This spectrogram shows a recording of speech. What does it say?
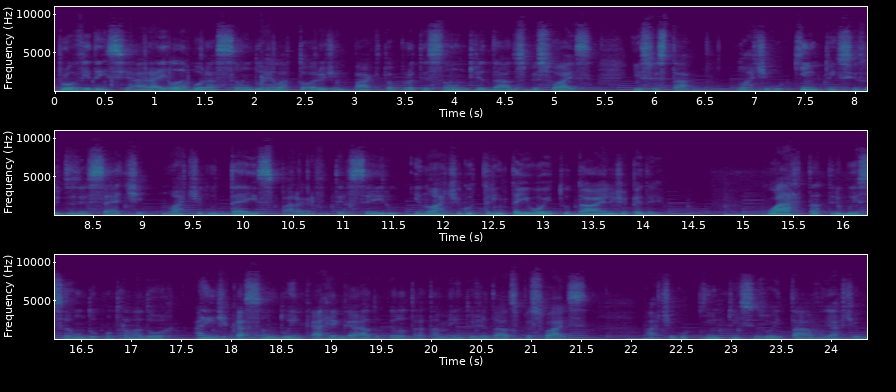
providenciar a elaboração do relatório de impacto à proteção de dados pessoais. Isso está no artigo 5 inciso 17, no artigo 10, parágrafo 3 e no artigo 38 da LGPD. Quarta atribuição do controlador: a indicação do encarregado pelo tratamento de dados pessoais. Artigo 5 inciso 8 e artigo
